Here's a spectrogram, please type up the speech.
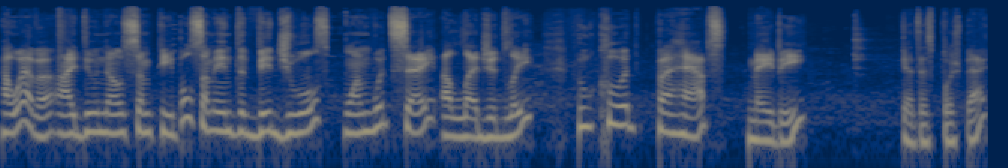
However, I do know some people, some individuals, one would say, allegedly, who could perhaps, maybe, get this pushback.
